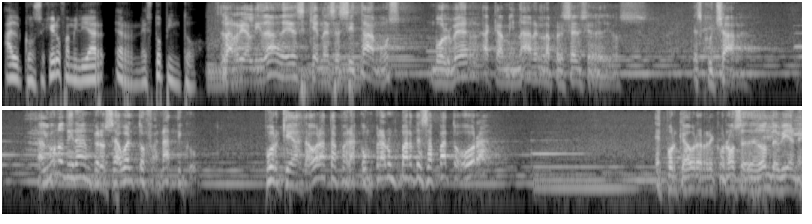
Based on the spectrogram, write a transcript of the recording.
al consejero familiar Ernesto Pinto. La realidad es que necesitamos volver a caminar en la presencia de Dios, escuchar. Algunos dirán, pero se ha vuelto fanático, porque hasta ahora hasta para comprar un par de zapatos, ora es porque ahora reconoce de dónde viene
